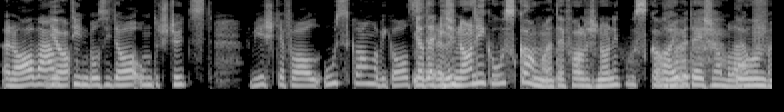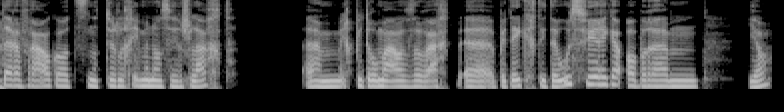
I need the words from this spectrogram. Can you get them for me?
eine Anwältin, die sie da unterstützt. Wie ist der Fall ausgegangen? Wie geht's Ja, der der ist heute? noch nicht ausgegangen. Der Fall ist noch nicht ausgegangen. Ah, eben, der ist noch am Laufen. Und dieser Frau geht's natürlich immer noch sehr schlecht. Ähm, ich bin darum auch so recht äh, bedeckt in den Ausführungen, aber ähm, ja,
